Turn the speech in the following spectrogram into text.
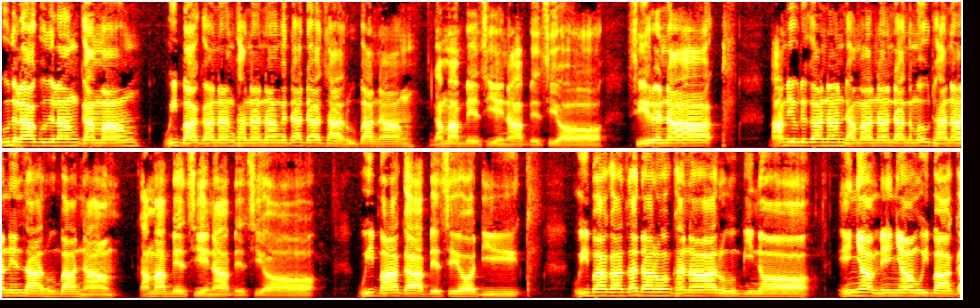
ကုသလကုသလံကမ္မံဝိပါကနံခန္ဓာနံကတတ္တသရူပနံကမ္မပစ္စေနာပစ္စယောစေရနာသံယုတကနံဓမ္မာနန္တသမုဋ္ဌာနာနိသရူပနံကမ္မပစ္စေနာပစ္စယောဝိပါကပစ္စယောတိဝိပါကသတ္တရောခန္ဓာရူပိနောအညမဉ္ဇဝိပါက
